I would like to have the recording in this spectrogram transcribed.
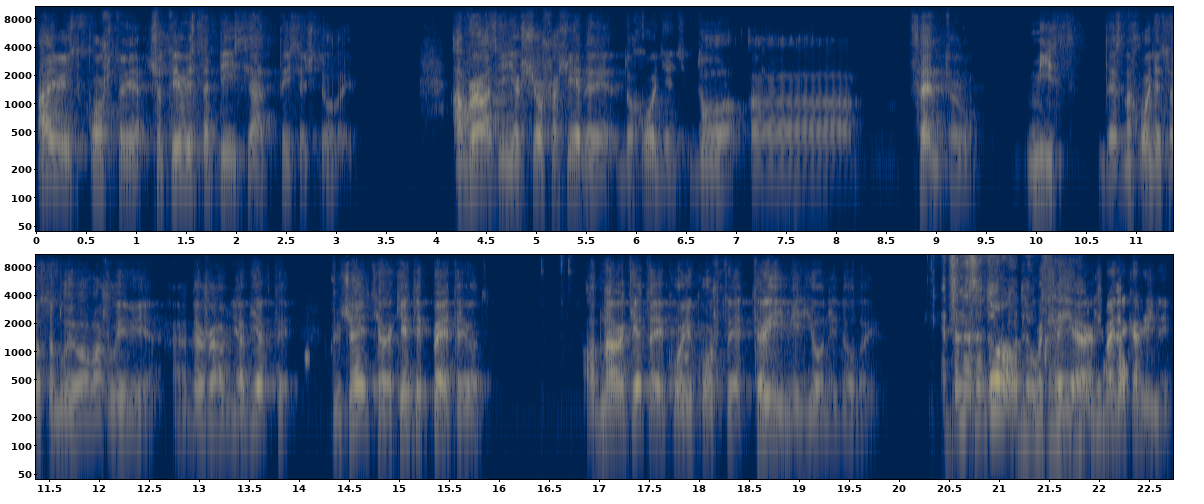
Айріс коштує 450 тисяч доларів. А в разі, якщо шахеди доходять до е, центру міст, де знаходяться особливо важливі е, державні об'єкти, включаються ракети Петріот, одна ракета якої коштує 3 мільйони доларів. Це не задорого для це України. є арифметика війни.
